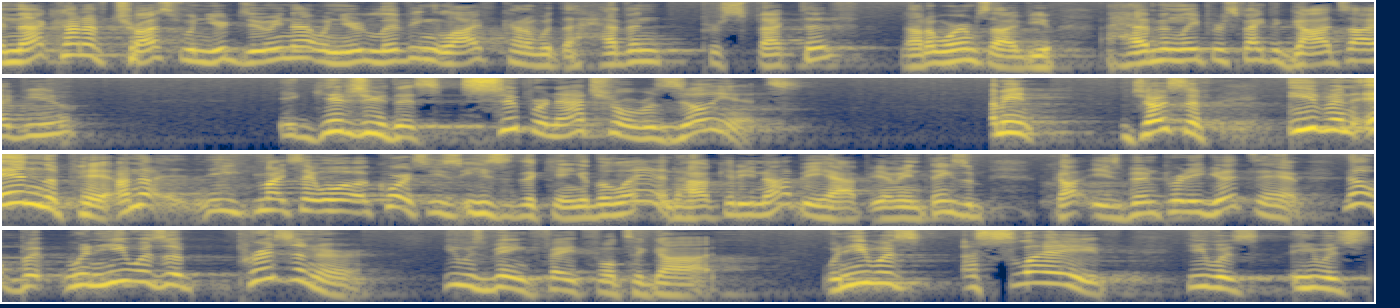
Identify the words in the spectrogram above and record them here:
And that kind of trust, when you're doing that, when you're living life kind of with a heaven perspective, not a worm's eye view, a heavenly perspective, God's eye view, it gives you this supernatural resilience. I mean, Joseph, even in the pit, I'm not, you might say, well, of course, he's, he's the king of the land. How could he not be happy? I mean, things have got, he's been pretty good to him. No, but when he was a prisoner, he was being faithful to God. When he was a slave, he was, he was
